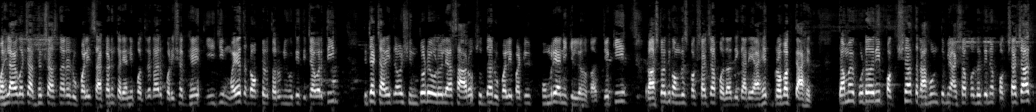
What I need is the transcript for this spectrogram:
महिला आयोगाच्या अध्यक्ष असणाऱ्या रुपाली चाकणकर यांनी पत्रकार परिषद घेत ही जी मयत डॉक्टर तरुणी होती तिच्यावरती तिच्या चारित्र्यावर शिंतोडे उडवले असा आरोप सुद्धा रुपाली पाटील ठोंबरे यांनी केले होता जे की राष्ट्रवादी काँग्रेस पक्षाच्या पदाधिकारी आहेत प्रवक्ते आहेत. त्यामुळे कुठेतरी पक्षात राहून तुम्ही अशा पद्धतीने पक्षाच्याच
